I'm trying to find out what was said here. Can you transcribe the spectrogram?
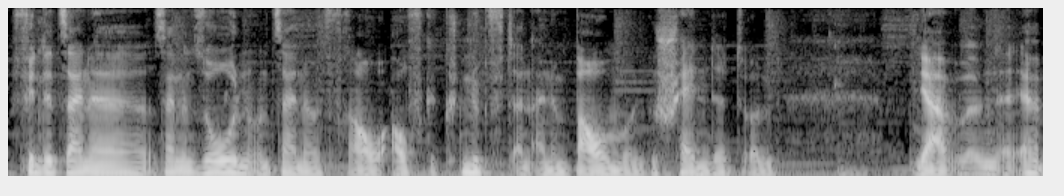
findet seine, seinen Sohn und seine Frau aufgeknüpft an einem Baum und geschändet und ja, er,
